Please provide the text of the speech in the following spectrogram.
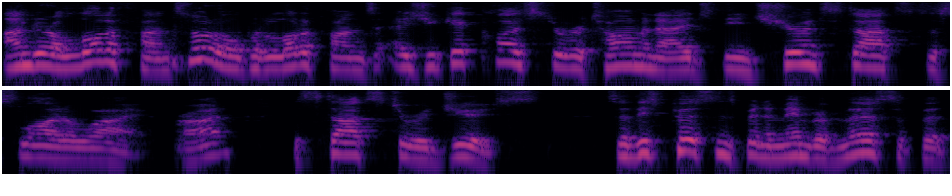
under a lot of funds, not all, but a lot of funds, as you get close to retirement age, the insurance starts to slide away, right? It starts to reduce. So this person's been a member of Mercer for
